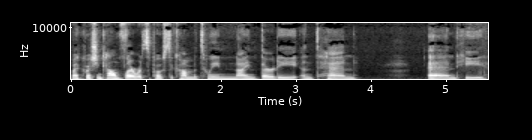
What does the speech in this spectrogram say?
my commission counselor was supposed to come between 9:30 and 10 and he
